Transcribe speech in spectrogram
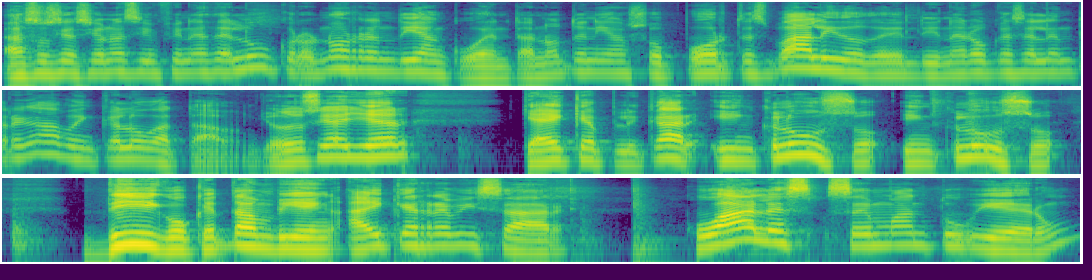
asociaciones sin fines de lucro no rendían cuentas, no tenían soportes válidos del dinero que se le entregaba, en qué lo gastaban. Yo decía ayer que hay que explicar, incluso, incluso digo que también hay que revisar cuáles se mantuvieron,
